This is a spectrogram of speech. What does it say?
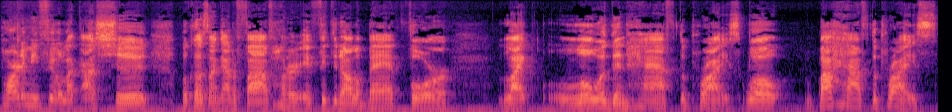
part of me feel like I should because I got a $550 bag for like lower than half the price. Well, by half the price.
